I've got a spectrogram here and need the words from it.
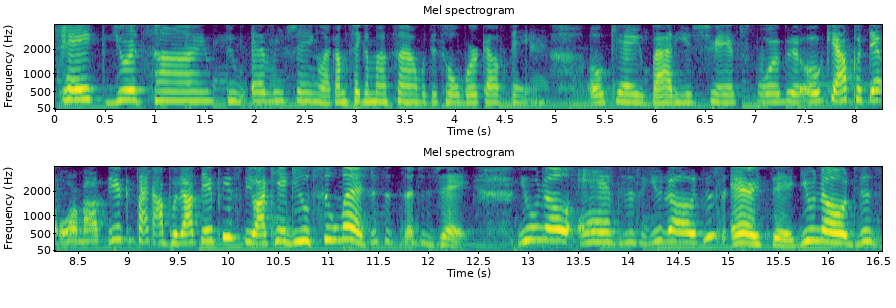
Take your time through everything. Like I'm taking my time with this whole workout thing. Okay, body is transforming. Okay, I put that arm out there because I got put out there piece for you. I can't give you too much. This is such a J. You know, abs, you know, just everything. You know, just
